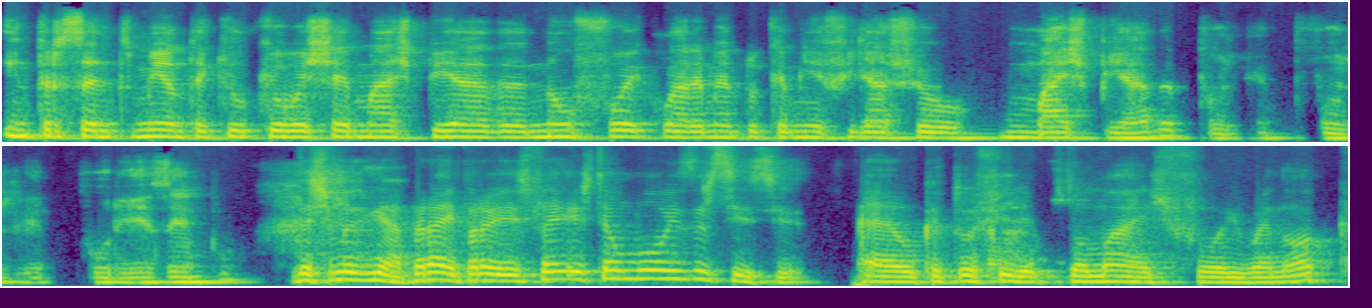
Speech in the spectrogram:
interessantemente, aquilo que eu achei mais piada não foi claramente o que a minha filha achou mais piada, por, por, por exemplo. Deixa-me adivinhar, espera aí, espera aí, isto, é, é um bom exercício. Uh, o que a tua tá filha gostou mais foi o Enoch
